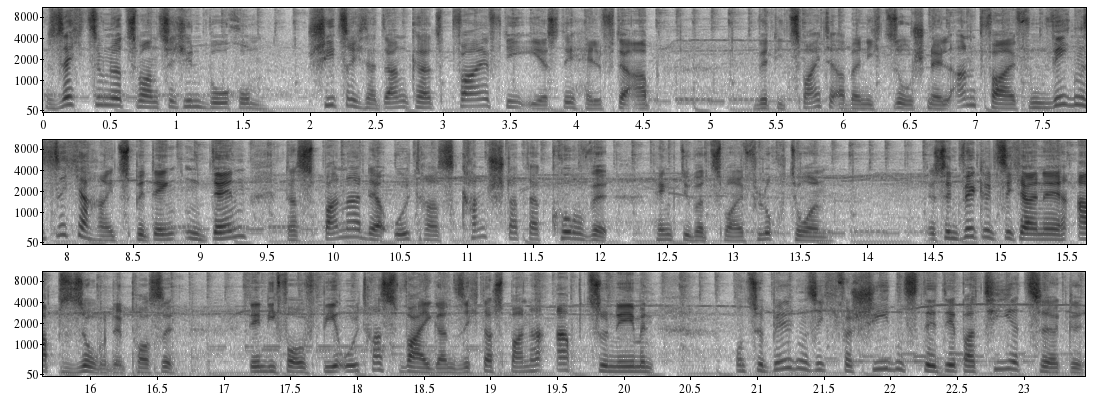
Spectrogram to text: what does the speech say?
Uhr 16.20 in Bochum. Schiedsrichter Dankert pfeift die erste Hälfte ab wird die zweite aber nicht so schnell anpfeifen, wegen Sicherheitsbedenken, denn das Banner der Ultras Cannstatter Kurve hängt über zwei Fluchttoren. Es entwickelt sich eine absurde Posse, denn die VfB-Ultras weigern sich, das Banner abzunehmen. Und so bilden sich verschiedenste Debattierzirkel.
